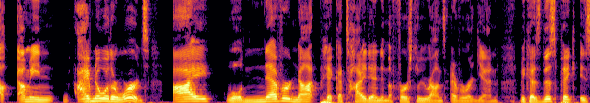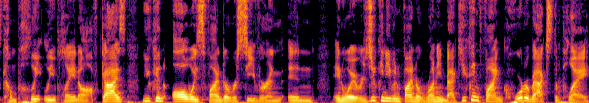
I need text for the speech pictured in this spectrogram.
Uh, I mean, I have no other words. I will never not pick a tight end in the first three rounds ever again because this pick is completely playing off. Guys, you can always find a receiver in, in, in waivers. You can even find a running back. You can find quarterbacks to play.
